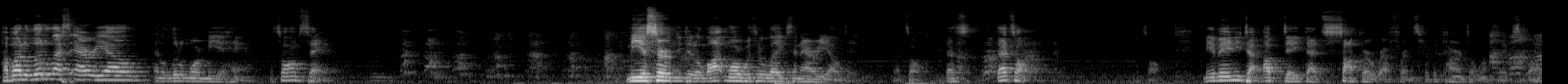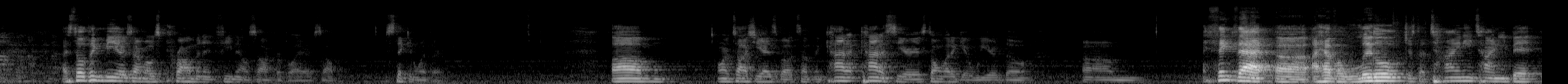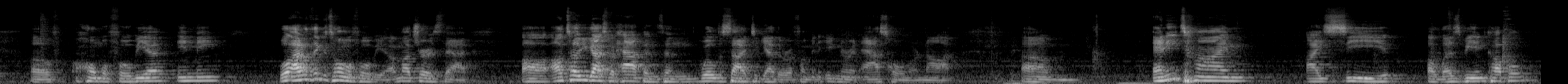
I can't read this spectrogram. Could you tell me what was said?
How about a little less Ariel and a little more Mia Hamm? That's all I'm saying. Mia certainly did a lot more with her legs than Ariel did. That's all. That's, that's all. That's all. Maybe I need to update that soccer reference for the current Olympics, but I still think Mia is our most prominent female soccer player, so sticking with her. Um, I want to talk to you guys about something kind of kind of serious. Don't let it get weird though. Um, I think that uh, I have a little, just a tiny, tiny bit of homophobia in me. Well, I don't think it's homophobia. I'm not sure it's that. Uh, I'll tell you guys what happens, and we'll decide together if I'm an ignorant asshole or not. Um, anytime I see a lesbian couple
